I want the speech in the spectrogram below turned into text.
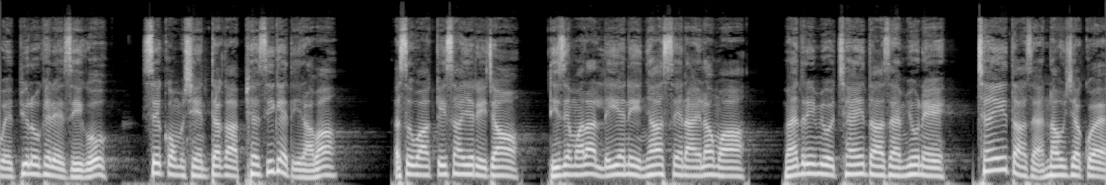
ပွဲပြုလုပ်ခဲ့တဲ့ဈေးကိုစစ်ကော်မရှင်တပ်ကဖျက်ဆီးခဲ့သေးတာပါ။အဆိုပါကိစ္စရပ်တွေကြောင့် ဒီဇင်ဘာလ၄ရက်နေ့ည10:00နာရီလောက်မှာမန္တလေးမြို့ချမ်းရီသာဆန်မြို့နယ်ချမ်းရီသာဆန်အနောက်ရပ်ကွက်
